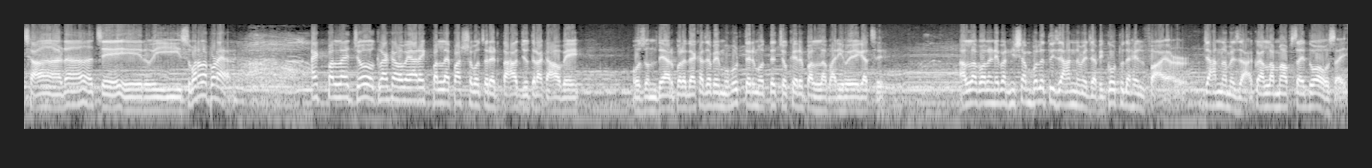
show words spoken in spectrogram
ছাড়া চেরই সুবহানাল্লাহ পড়ে। এক পাল্লায় চোখ রাখা হবে আর এক পাল্লায় পাঁচশো বছরের তাহাজুদ রাখা হবে। ওজন দেওয়ার পরে দেখা যাবে মুহূর্তের মধ্যে চোখের পাল্লা ভারী হয়ে গেছে। আল্লাহ বলেন, এবার হিসাব বলে তুই জাহান নামে যাবি। Go to the hell fire জাহান নামে যা আল্লাহ, মাফ চাই, দোয়াও চাই।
